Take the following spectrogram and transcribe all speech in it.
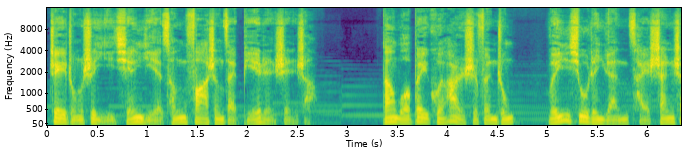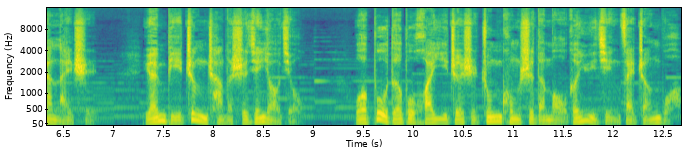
这种事以前也曾发生在别人身上。当我被困二十分钟，维修人员才姗姗来迟，远比正常的时间要久。我不得不怀疑这是中控室的某个狱警在整我。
